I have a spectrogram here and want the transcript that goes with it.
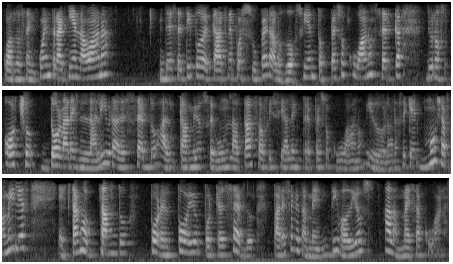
cuando se encuentra aquí en La Habana de ese tipo de carne pues supera los 200 pesos cubanos, cerca de unos 8 dólares la libra de cerdo al cambio según la tasa oficial entre peso cubano y dólar. Así que muchas familias están optando por el pollo porque el cerdo parece que también dijo adiós a las mesas cubanas.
